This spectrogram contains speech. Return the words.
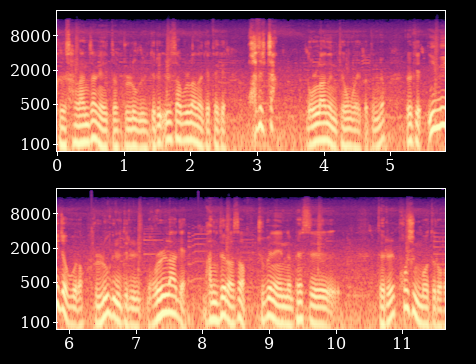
그 산란장에 있던 블루길들이 일사불란하게 되게 화들짝 놀라는 경우가 있거든요. 그렇게 인위적으로 블루길들을 놀라게 만들어서 주변에 있는 베스 들을 포식 모드로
